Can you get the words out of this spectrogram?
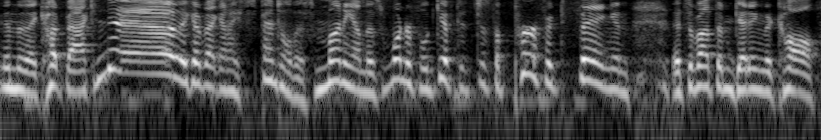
And then they cut back. No, they cut back, and I spent all this money on this wonderful gift. It's just the perfect thing, and it's about them getting the call.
